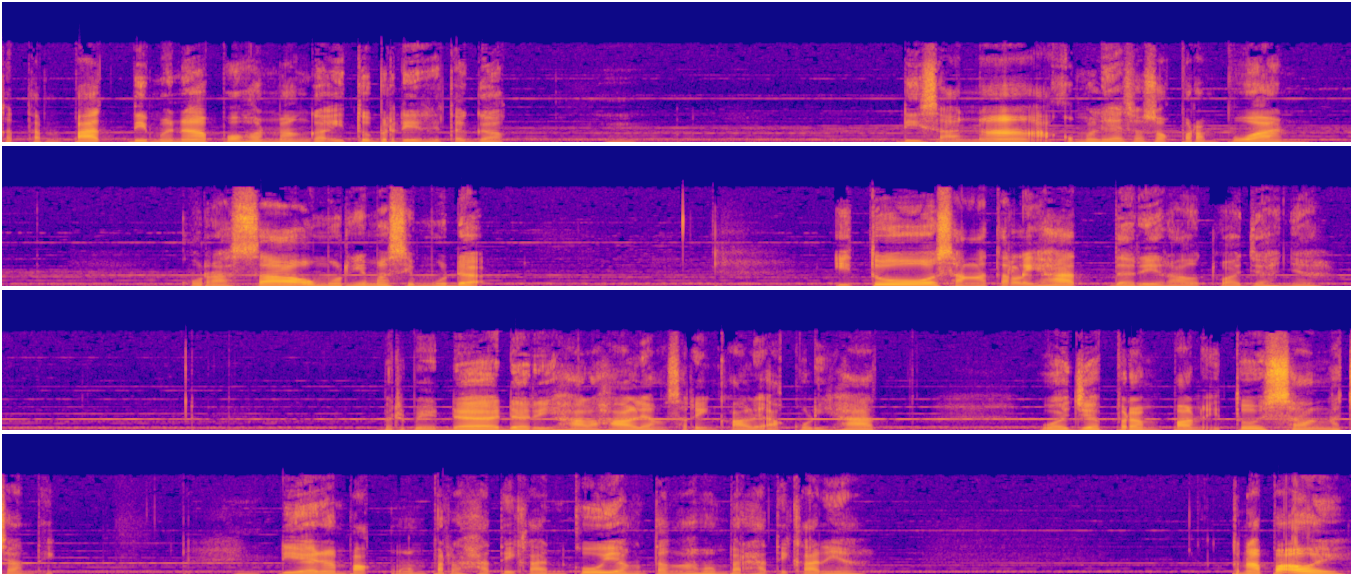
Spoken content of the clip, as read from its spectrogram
ke tempat di mana pohon mangga itu berdiri tegak. Hmm. Di sana aku melihat sosok perempuan. Kurasa umurnya masih muda. Itu sangat terlihat dari raut wajahnya. Berbeda dari hal-hal yang sering kali aku lihat, wajah perempuan itu sangat cantik. Dia nampak memperhatikanku yang tengah memperhatikannya. Kenapa oi?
